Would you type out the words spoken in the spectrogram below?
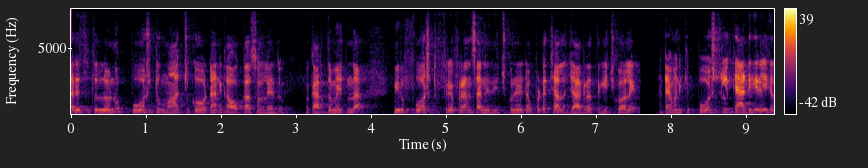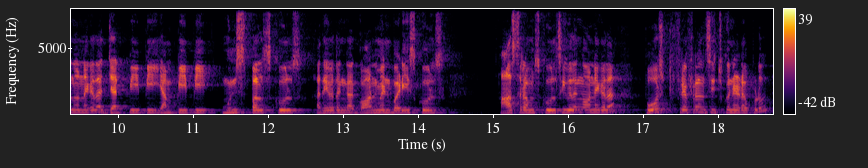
పరిస్థితుల్లోనూ పోస్టు మార్చుకోవటానికి అవకాశం లేదు. ఒక అర్థమవుతుందా? మీరు పోస్ట్ ప్రిఫరెన్స్ అనేది ఇచ్చుకునేటప్పుడే చాలా జాగ్రత్తగా ఇచ్చుకోవాలి. అంటే మనకి పోస్టులు కేటగిరీల కింద ఉన్నాయి కదా జడ్పీపీ ఎంపీపీ మున్సిపల్ స్కూల్స్ అదేవిధంగా గవర్నమెంట్ బడీ స్కూల్స్ ఆశ్రమ్ స్కూల్స్ ఈ విధంగా ఉన్నాయి కదా. పోస్ట్ ప్రిఫరెన్స్ ఇచ్చుకునేటప్పుడు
